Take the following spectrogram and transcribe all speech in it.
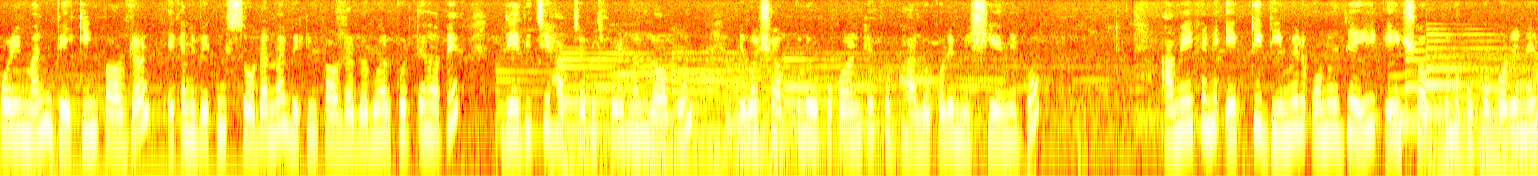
পরিমাণ বেকিং পাউডার। এখানে বেকিং সোডা নয়, বেকিং পাউডার ব্যবহার করতে হবে। দিয়ে দিচ্ছি হাফ চামচ পরিমাণ লবণ। এবার সবগুলো উপকরণকে খুব ভালো করে মিশিয়ে নেব। আমি এখানে একটি ডিমের অনুযায়ী এই সবগুলো উপকরণের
